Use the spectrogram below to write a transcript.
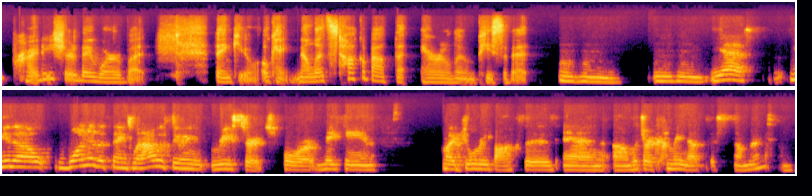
I'm pretty sure they were, but thank you. Okay, now let's talk about the heirloom piece of it. Mm-hmm. Mm-hmm. Yes. You know, one of the things when I was doing research for making my jewelry boxes and um, which are coming up this summer, I'm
